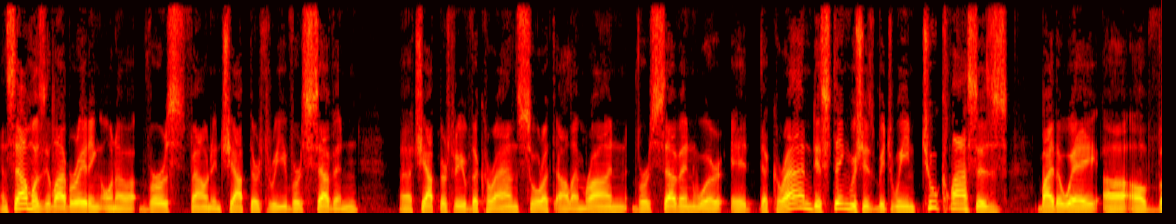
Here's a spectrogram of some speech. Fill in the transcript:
and Sam was elaborating on a verse found in chapter 3, verse 7. Uh, chapter 3 of the Quran, Surah Al Imran, verse 7, where it, the Quran distinguishes between two classes, by the way, of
